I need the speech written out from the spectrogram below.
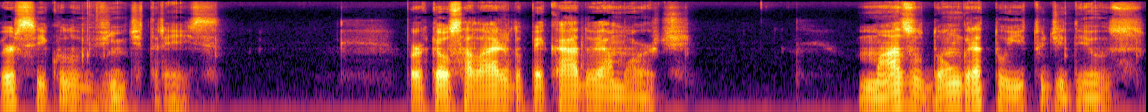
versículo 23. Porque o salário do pecado é a morte, mas o dom gratuito de Deus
